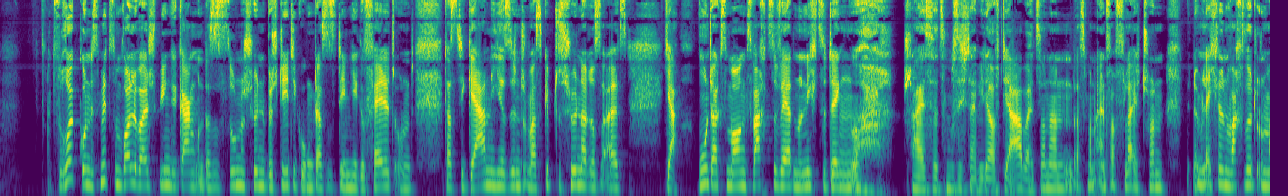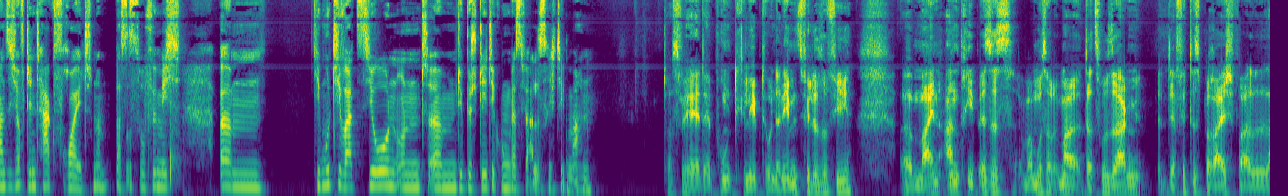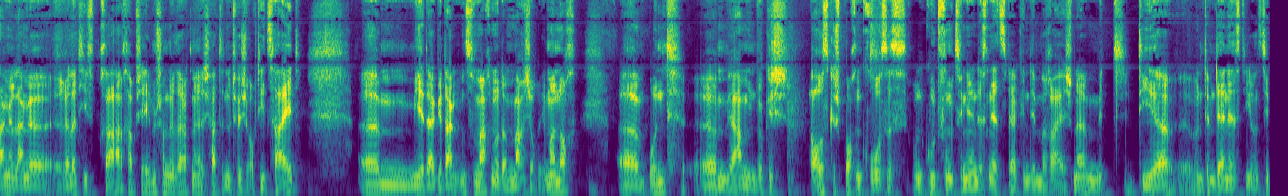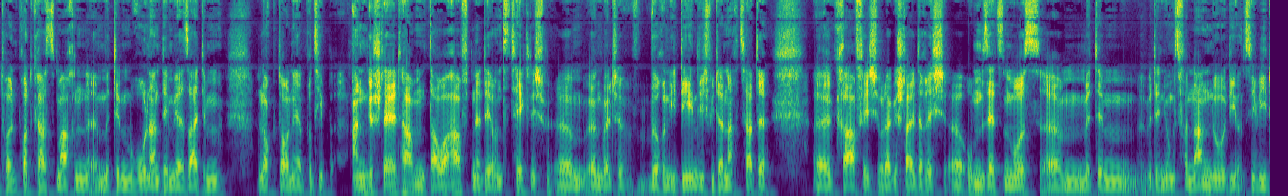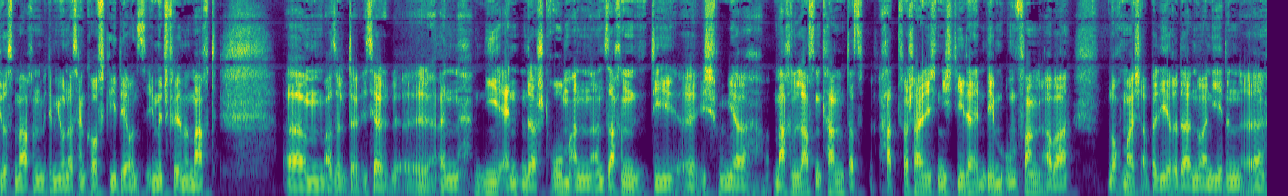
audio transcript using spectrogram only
zurück und ist mit zum Volleyballspielen gegangen und das ist so eine schöne Bestätigung, dass es denen hier gefällt und dass sie gerne hier sind und was gibt es Schöneres als ja montags morgens wach zu werden und nicht zu denken, oh, Scheiße, jetzt muss ich da wieder auf die Arbeit, sondern dass man einfach vielleicht schon mit einem Lächeln wach wird und man sich auf den Tag freut. Ne? Das ist so für mich ähm, die Motivation und ähm, die Bestätigung, dass wir alles richtig machen. Das wäre der Punkt gelebte Unternehmensphilosophie. Äh, mein Antrieb ist es, man muss auch immer dazu sagen, der Fitnessbereich war lange, lange relativ brach, habe ich ja eben schon gesagt. Ne? Ich hatte natürlich auch die Zeit, ähm, mir da Gedanken zu machen oder mache ich auch immer noch. Ähm, und ähm, wir haben ein wirklich ausgesprochen großes und gut funktionierendes Netzwerk in dem Bereich. Ne? Mit dir und dem Dennis, die uns die tollen Podcasts machen, äh, mit dem Roland, den wir seit dem Lockdown ja im Prinzip angestellt haben, dauerhaft, ne? der uns täglich ähm, irgendwelche wirren Ideen, die ich wieder nachts hatte, äh, grafisch oder gestalterisch äh, umsetzen muss. Ähm, mit, dem, mit den Jungs von Nando, die uns die Videos machen, mit dem Jonas Jankowski, der uns Imagefilme macht. Ähm, also da ist ja äh, ein nie endender Strom an, an Sachen, die äh, ich mir machen lassen kann. Das hat wahrscheinlich nicht jeder in dem Umfang, aber nochmal, ich appelliere da nur an jeden, äh,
